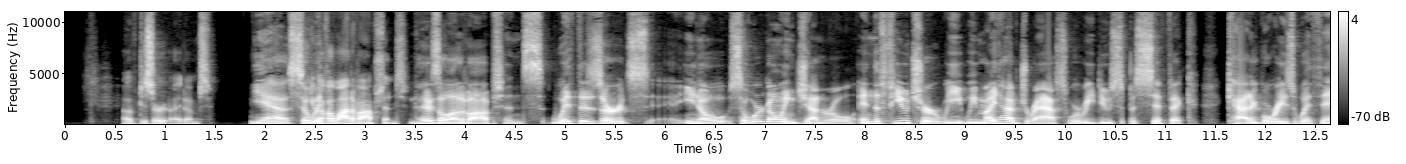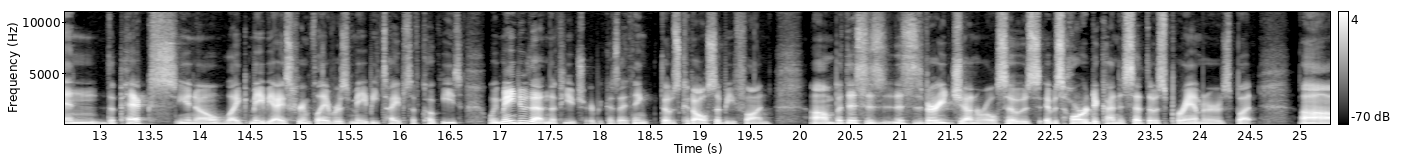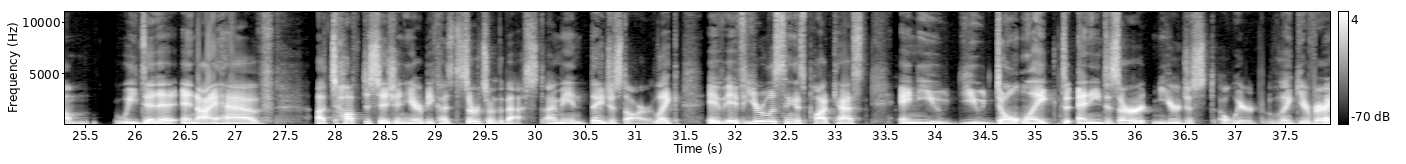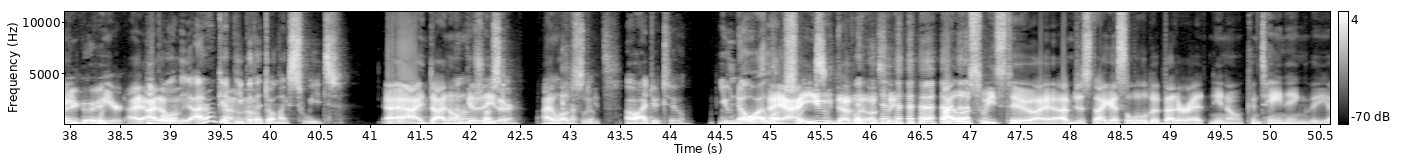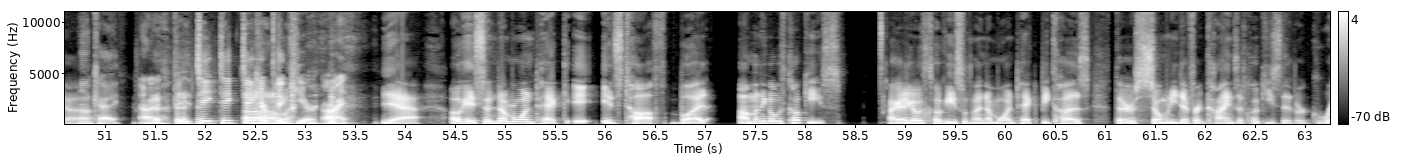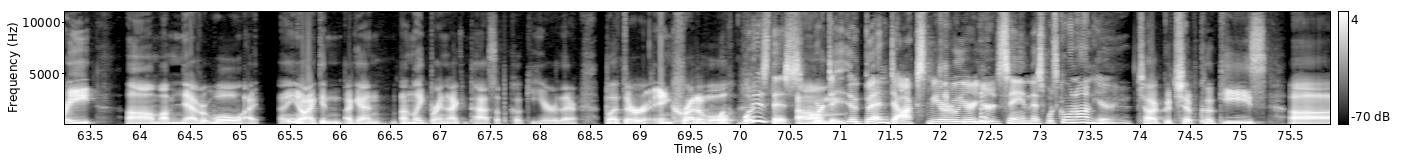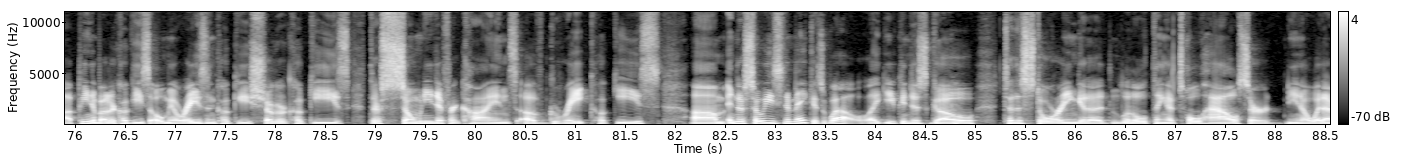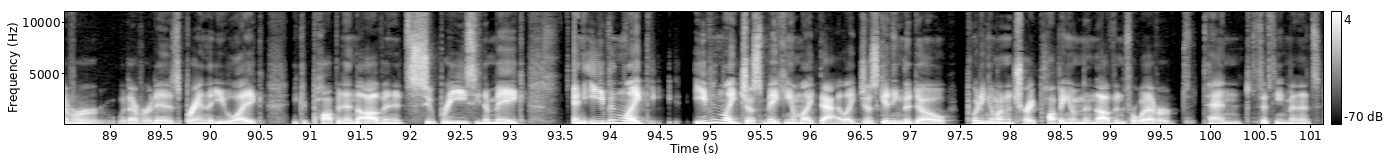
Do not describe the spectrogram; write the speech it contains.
of dessert items. Yeah. So you with, have a lot of options. there's a lot of options with desserts. You know, so we're going general. In the future, we we might have drafts where we do specific categories within the picks. You know, like maybe ice cream flavors, maybe types of cookies. We may do that in the future because I think those could also be fun. Um, but this is this is very general, so it was it was hard to kind of set those parameters, but um, we did it, and I have a tough decision here because desserts are the best. I mean, they just are. Like if, if you're listening to this podcast and you you don't like d- any dessert, you're just a weird. Like you're very agree. weird. I, I don't I don't get I don't people know. that don't like sweets. I I, I don't, don't get it either. them. I I, love trust them. sweets. Oh, I do too. You know I love Yeah, sweets. you definitely love sweets. I love sweets too. I, I'm just I guess a little bit better at you know containing the. Uh, okay. All right. P- take take take your Um, pick here. All right. Yeah. Okay. So number one pick, it, it's tough, but I'm gonna go with cookies. I gotta go with cookies with my number one pick because there's so many different kinds of cookies that are great. Um, I'm never well, I you know I can again, unlike Brandon, I can pass up a cookie here or there, but they're incredible. What, what is this? Um, d- ben doxed me earlier. You're saying this. What's going on here? chocolate chip cookies, uh, peanut butter cookies, oatmeal raisin cookies, sugar cookies. There's so many different kinds of great cookies, um, and they're so easy to make as well. Like you can just go to the store, you can get a little thing of Toll House or you know whatever whatever it is brand that you like. You could pop it in the oven. It's super easy to make, and even like even like just making them like that, like just getting the dough, putting them on a tray, popping them in the oven for whatever 10, 15 minutes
